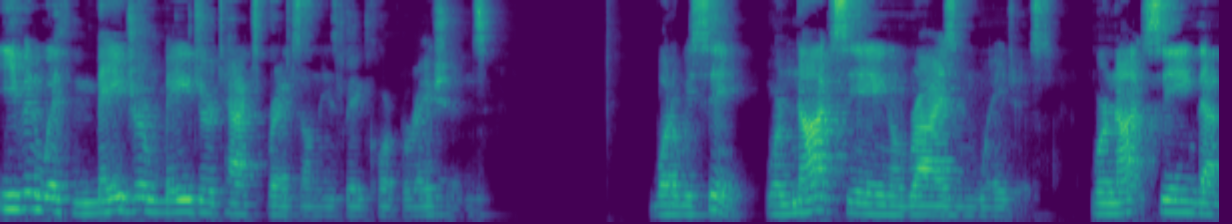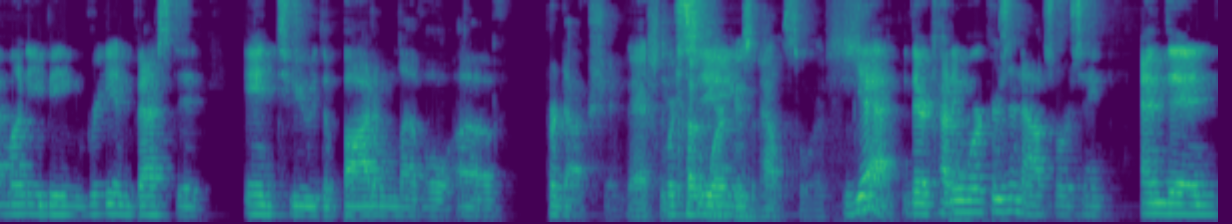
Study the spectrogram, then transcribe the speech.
Even with major, major tax breaks on these big corporations, what are we seeing? We're not seeing a rise in wages. We're not seeing that money being reinvested into the bottom level of production. They actually We're cut seeing- workers and outsource. Yeah, they're cutting workers and outsourcing, and then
